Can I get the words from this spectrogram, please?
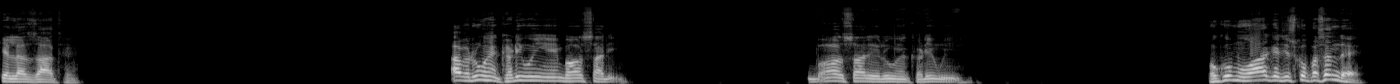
کے لذات ہیں۔ اب روحیں کھڑی ہوئی ہیں بہت ساری۔ بہت ساری روحیں کھڑی ہوئی ہیں حکم ہوا کہ جس کو پسند ہے۔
